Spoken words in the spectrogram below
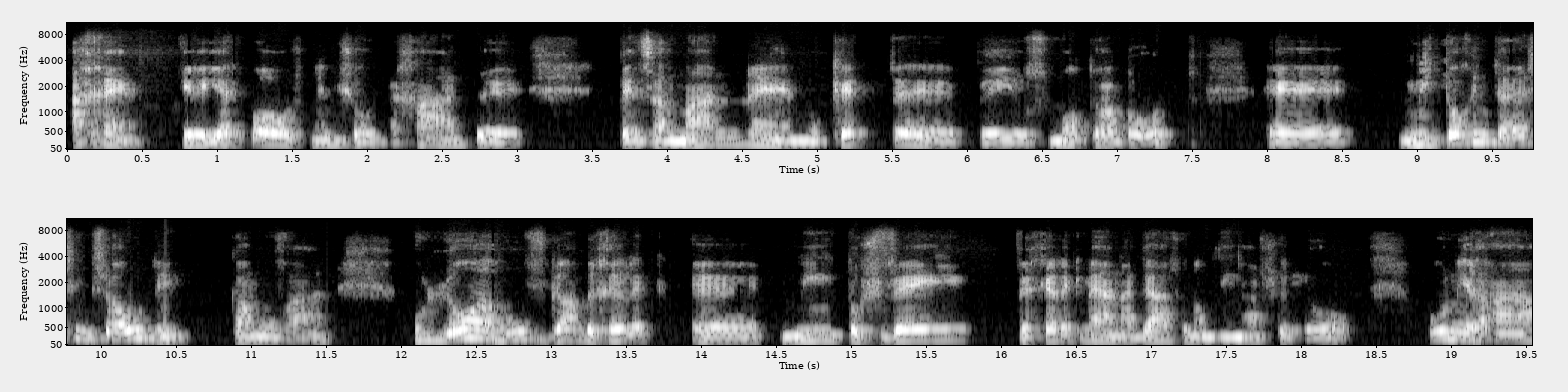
אכן. תראי, יש פה שני מישורים. אחד, בן סלמן נוקט ביוזמות רבות, אה, מתוך אינטרסים סעודיים כמובן, הוא לא אהוב גם בחלק אה, מתושבי וחלק מההנהגה של המדינה שלו, הוא נראה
